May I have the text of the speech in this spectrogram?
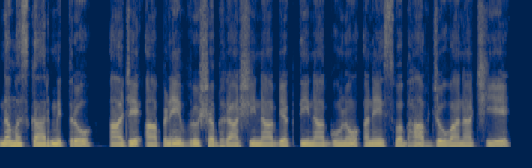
નમસ્કાર મિત્રો, આજે આપણે વૃષભ રાશિના વ્યક્તિના ગુણો અને સ્વભાવ જોવાના છીએ.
